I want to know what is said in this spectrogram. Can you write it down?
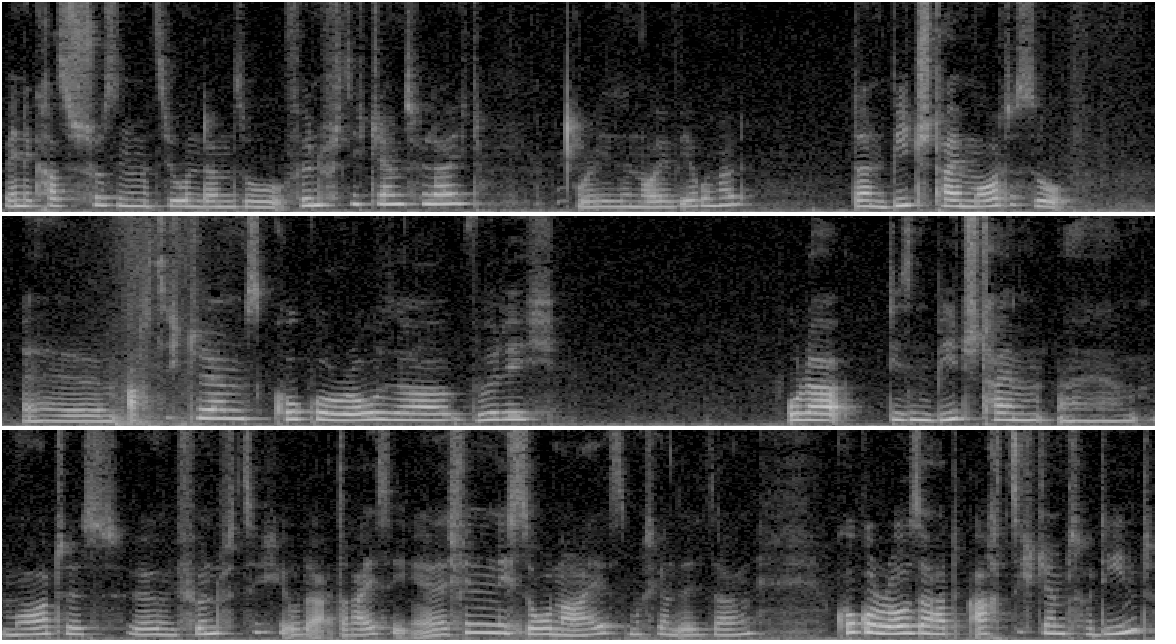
wenn eine krasse Schussanimation, dann so 50 Gems vielleicht. Oder diese neue Währung halt. Dann Beach Time Mortis so ähm, 80 Gems. Coco Rosa würde ich. Oder diesen Beach Time äh, Mortis irgendwie 50 oder 30. Äh, ich finde ihn nicht so nice, muss ich ganz ehrlich sagen. Coco Rosa hat 80 Gems verdient.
